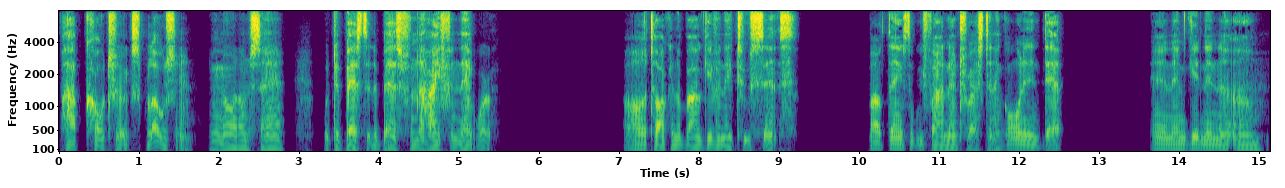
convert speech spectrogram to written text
pop culture explosion. You know what I'm saying? With the best of the best from the Hyphen Network. All talking about giving a two cents. About things that we find interesting and going in depth. And then getting into, um,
